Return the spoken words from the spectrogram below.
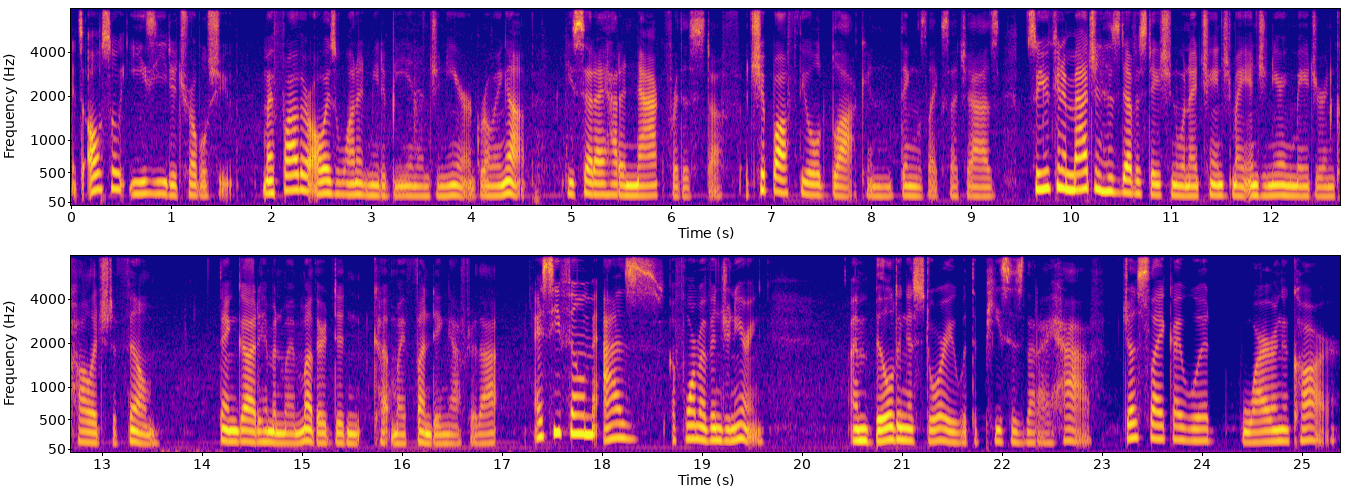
it's also easy to troubleshoot. My father always wanted me to be an engineer growing up. He said I had a knack for this stuff, a chip off the old block, and things like such as. So you can imagine his devastation when I changed my engineering major in college to film. Thank God him and my mother didn't cut my funding after that. I see film as a form of engineering. I'm building a story with the pieces that I have, just like I would wiring a car.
